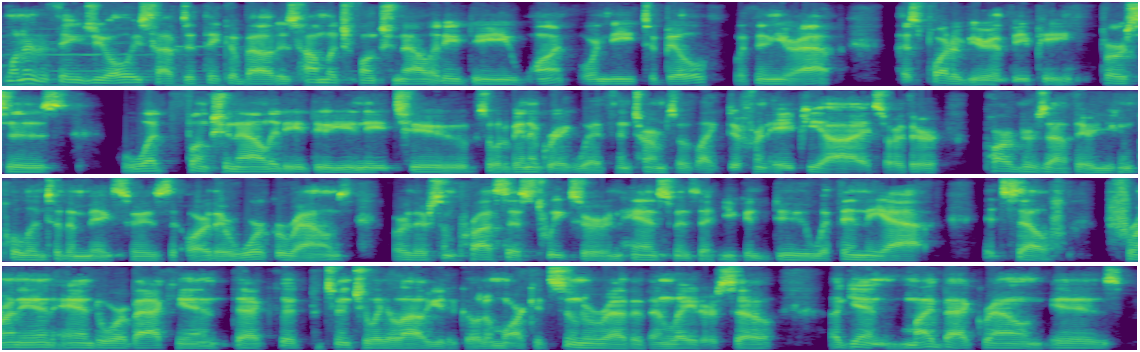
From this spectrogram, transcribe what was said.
One of the things you always have to think about is how much functionality do you want or need to build within your app as part of your MVP versus what functionality do you need to sort of integrate with in terms of like different APIs? Are there partners out there you can pull into the mix? Is, are there workarounds? Are there some process tweaks or enhancements that you can do within the app itself, front end and or back end, that could potentially allow you to go to market sooner rather than later? So again, my background is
